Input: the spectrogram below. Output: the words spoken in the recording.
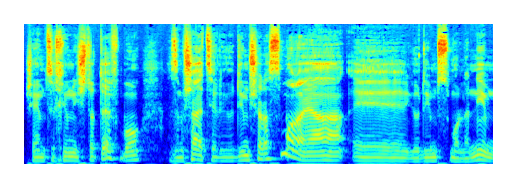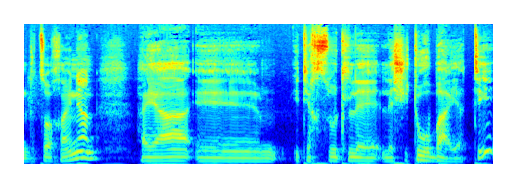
שהם צריכים להשתתף בו, אז למשל אצל יהודים של השמאל היה, אה, יהודים שמאלנים לצורך העניין, היה אה, התייחסות לשיטור בעייתי,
